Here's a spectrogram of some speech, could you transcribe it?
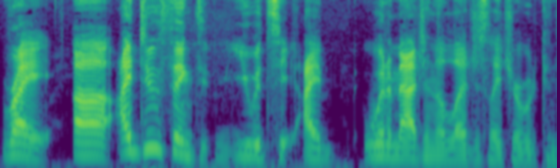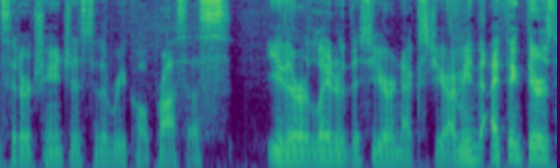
Right. Uh, I do think you would see. I would imagine the legislature would consider changes to the recall process either later this year or next year. I mean, I think there's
